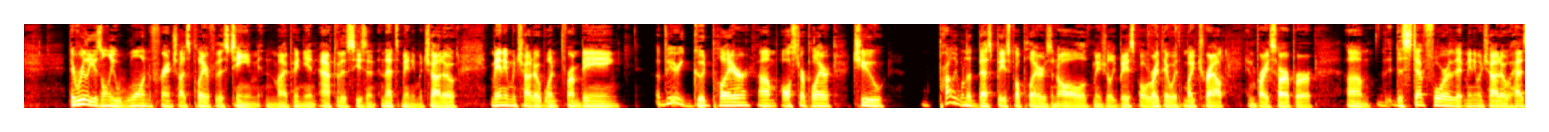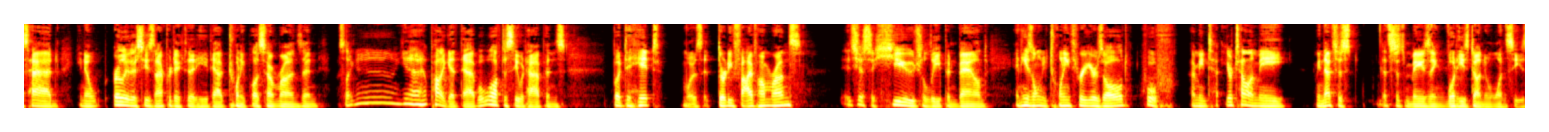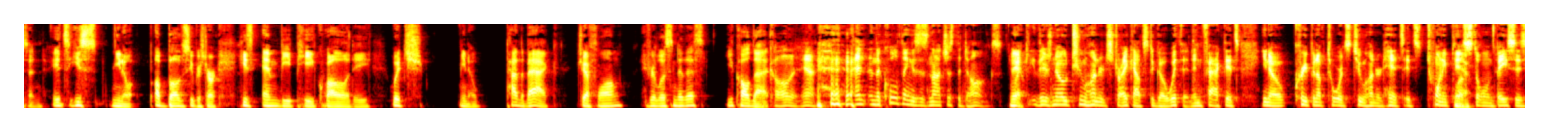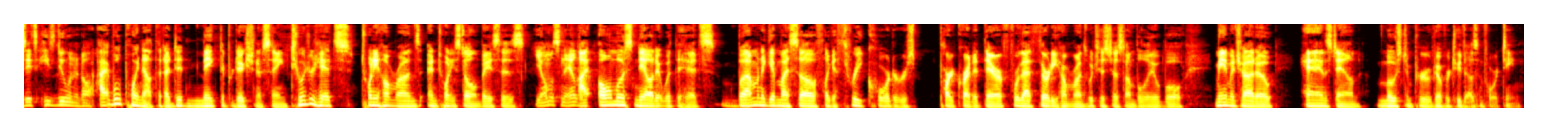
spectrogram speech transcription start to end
there really is only one franchise player for this team, in my opinion, after this season, and that's Manny Machado. Manny Machado went from being a very good player, um, all star player, to probably one of the best baseball players in all of Major League Baseball, right there with Mike Trout and Bryce Harper. Um, the, step four that Manny Machado has had, you know, earlier this season, I predicted that he'd have 20 plus home runs, and it's like, eh, yeah, he'll probably get that, but we'll have to see what happens. But to hit, what is it, 35 home runs? It's just a huge leap and bound. And he's only 23 years old. Whew. I mean, t- you're telling me, I mean, that's just, that's just amazing what he's done in one season. It's, he's, you know, above superstar. He's MVP quality, which, you know, pat on the back, Jeff Long, if you're listening to this, you called that. I called it, yeah. and and the cool thing is, it's not just the dongs. Yeah. Like, there's no 200 strikeouts to go with it. In fact, it's you know creeping up towards 200 hits. It's 20 plus Yeah. stolen bases. It's he's doing it all. I will point out that I did make the prediction of saying 200 hits, 20 home runs, and 20 stolen bases. You almost nailed it. I almost nailed it with the hits, but I'm going to give myself like a three quarters part credit there for that 30 home runs, which is just unbelievable. Manny Machado, hands down, most improved over 2014.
